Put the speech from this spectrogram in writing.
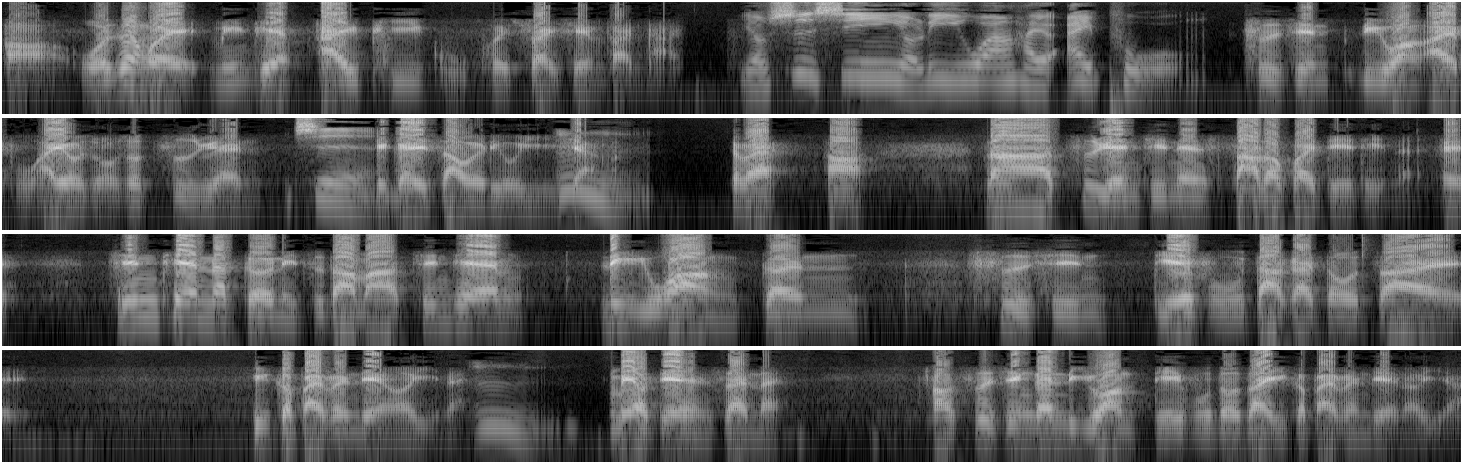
啊，我认为明天 I P 股会率先反弹。有世新，有利旺，还有爱普。世新、利旺、爱普，还有我说智源，是，你可以稍微留意一下，对不对？啊，那智源今天杀到快跌停了，哎，今天那个你知道吗？今天利旺跟世新跌幅大概都在一个百分点而已呢，嗯，没有跌很深呢。啊，世新跟利旺跌幅都在一个百分点而已啊，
